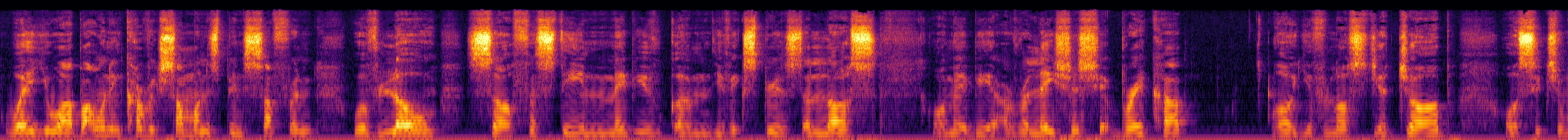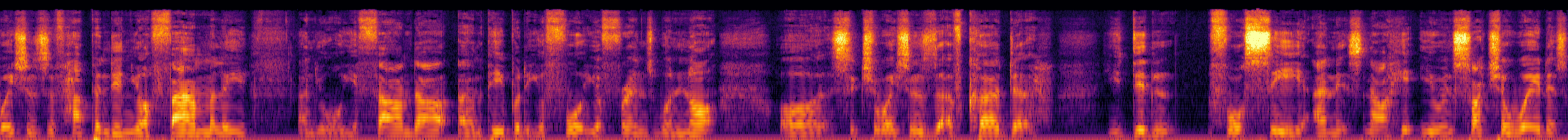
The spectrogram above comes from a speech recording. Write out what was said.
where you are, but I want to encourage someone that's been suffering with low self-esteem. Maybe you've um, you've experienced a loss, or maybe a relationship breakup, or you've lost your job, or situations have happened in your family, and you or you found out um, people that you thought your friends were not, or situations that have occurred that you didn't foresee and it's now hit you in such a way that's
